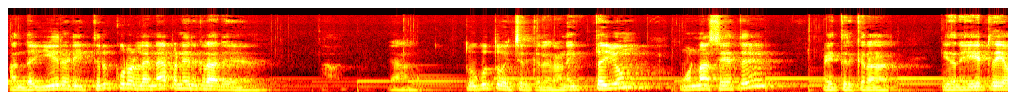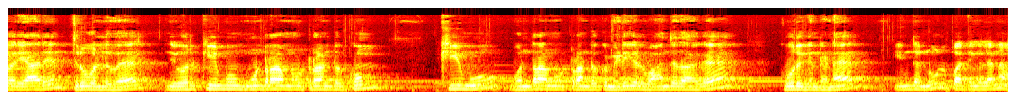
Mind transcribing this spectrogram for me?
அந்த ஈரடி திருக்குறளில் என்ன பண்ணியிருக்கிறாரு? தொகுத்து வச்சிருக்கிறார். அனைத்தையும் ஒன்றா சேர்த்து வைத்திருக்கிறார். இதனை இயற்றியவர் யார்? திருவள்ளுவர். இவர் கிமு மூன்றாம் நூற்றாண்டுக்கும் கிமு ஒன்றாம் நூற்றாண்டுக்கும் இடையில் வாழ்ந்ததாக கூறுகின்றனர். இந்த நூல் பார்த்திங்கன்னா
